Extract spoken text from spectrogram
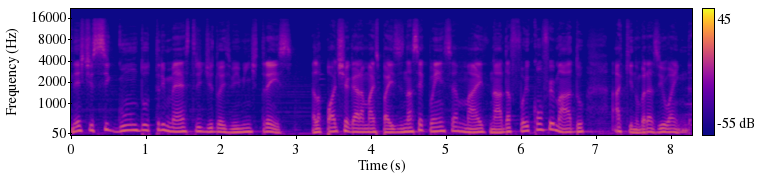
neste segundo trimestre de 2023. Ela pode chegar a mais países na sequência, mas nada foi confirmado aqui no Brasil ainda.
